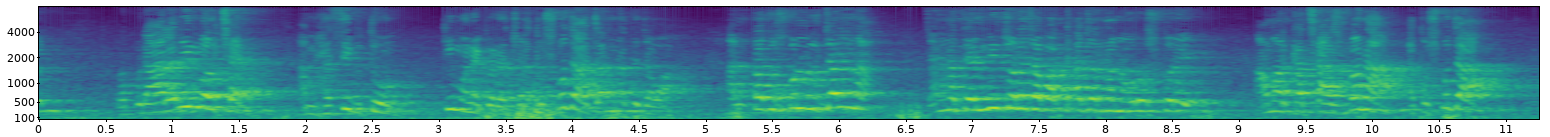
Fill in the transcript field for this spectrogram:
رب العالمين বলছেন আম হাসিবতুম কি মনে করেছো এত সোজা জান্নাতে যাওয়া আন্তাদুল জান্নাত জান্নাতে এমনি চলে যাবা খাজার নামে ওরস করে আমার কাছে আসবা না এত সোজা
